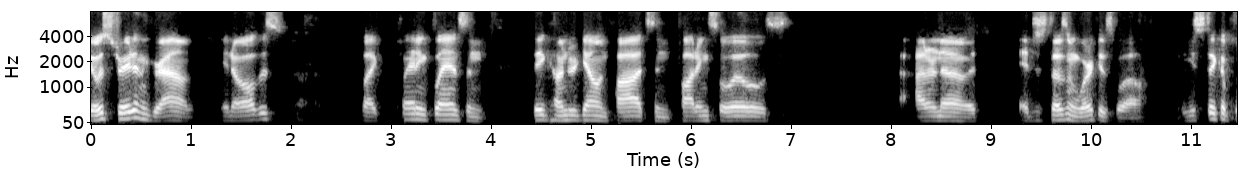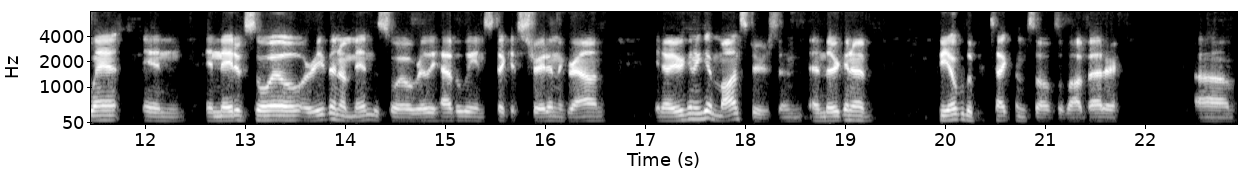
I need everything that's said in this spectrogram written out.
go straight in the ground. You know, all this like planting plants and big hundred gallon pots and potting soils. I don't know. It, it just doesn't work as well. You stick a plant in in native soil or even amend the soil really heavily and stick it straight in the ground, you know, you're gonna get monsters and and they're gonna be able to protect themselves a lot better. Um,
